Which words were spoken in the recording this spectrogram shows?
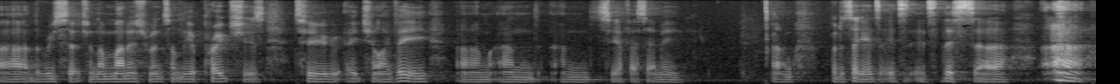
uh, the research and the management and the approaches to HIV um, and, and CFSME. Um, but to say it's, it's, it's this uh,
